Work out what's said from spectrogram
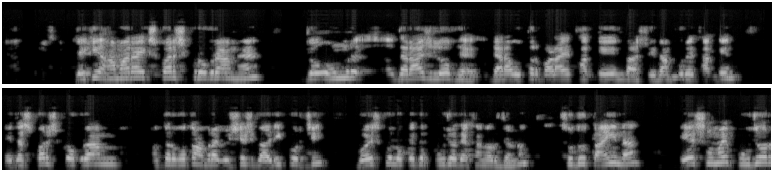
क्या पुलिस की देखिए हमारा एक स्पर्श प्रोग्राम है जो उम्र दराज लोग है যারা উত্তরপাড়ায় থাকেন বা শ্রীরামপুরে থাকেন এই যে স্পর্শ প্রোগ্রাম অন্তর্গত আমরা বিশেষ গাড়ি করছি বয়স্ক লোকেদের পুজো দেখানোর জন্য শুধু তাই না এর সময় পুজোর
